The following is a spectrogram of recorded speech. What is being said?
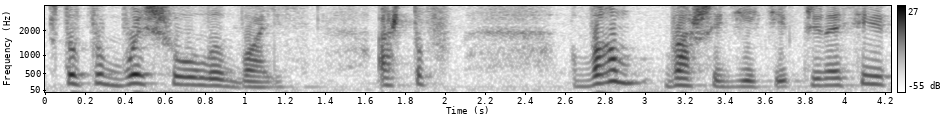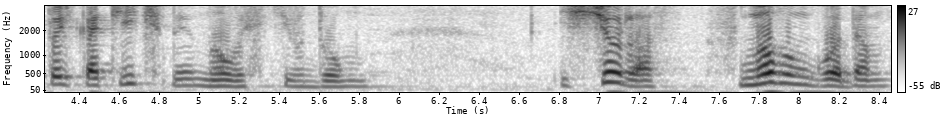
чтобы вы больше улыбались, а чтобы вам, ваши дети, приносили только отличные новости в дом. Еще раз, с Новым годом!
